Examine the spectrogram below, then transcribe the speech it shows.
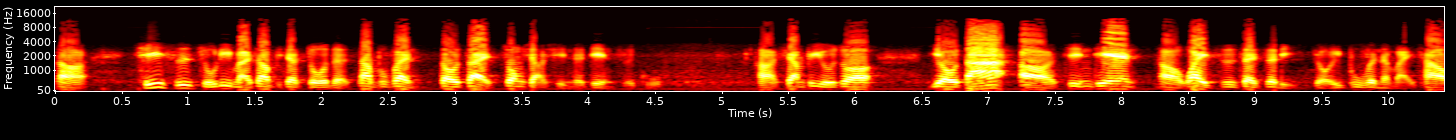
啊。其实主力买超比较多的，大部分都在中小型的电子股，啊，像譬如说友达啊，今天啊外资在这里有一部分的买超，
